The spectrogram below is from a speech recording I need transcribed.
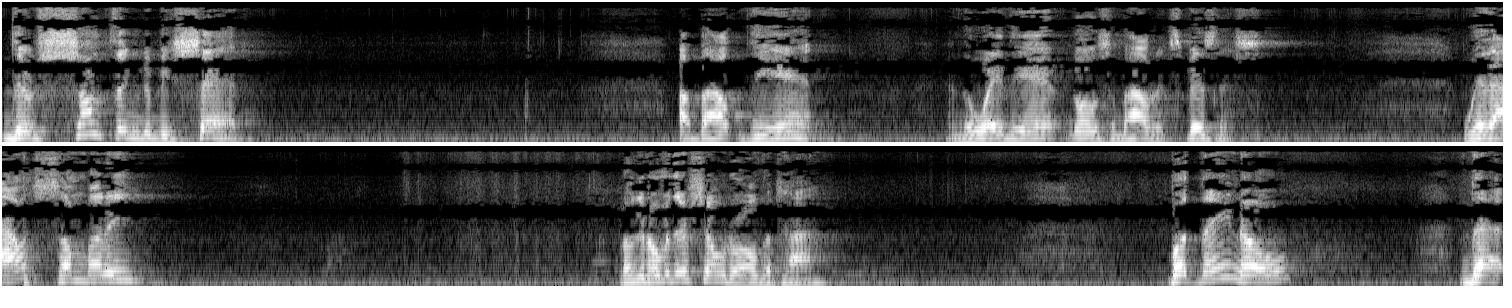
There's something to be said about the ant and the way the ant goes about its business. Without somebody looking over their shoulder all the time, but they know that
